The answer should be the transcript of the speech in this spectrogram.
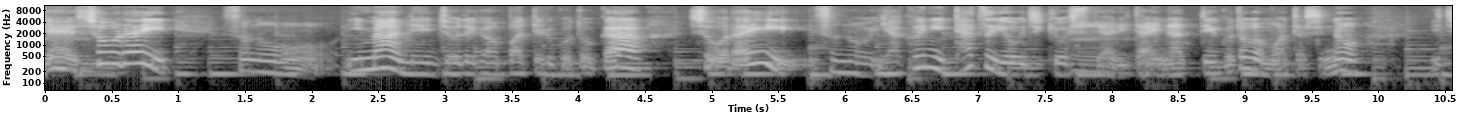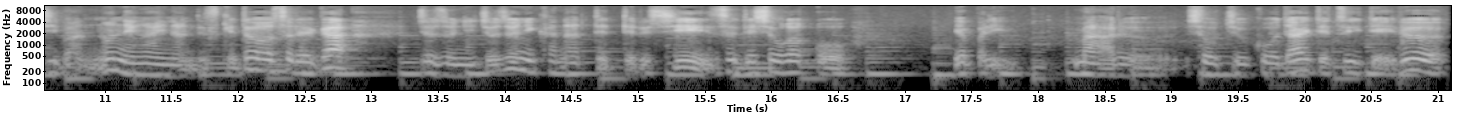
て将来その今年長で頑張ってることが将来その役に立つ幼児教室でありたいなっていうことがもう私の一番の願いなんですけどそれが徐々に徐々に叶ってってるしそれで小学校やっぱりまあある小中高大ってついている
